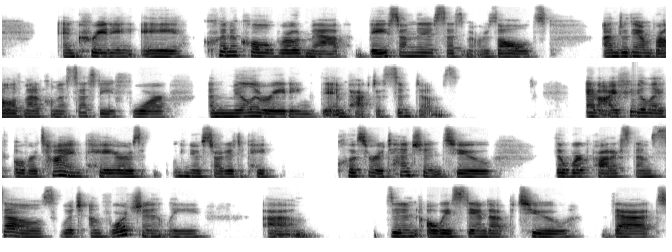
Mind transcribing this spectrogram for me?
and creating a clinical roadmap based on the assessment results under the umbrella of medical necessity for ameliorating the impact of symptoms. And I feel like over time, payers, you know, started to pay closer attention to the work products themselves, which unfortunately um, didn't always stand up to that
